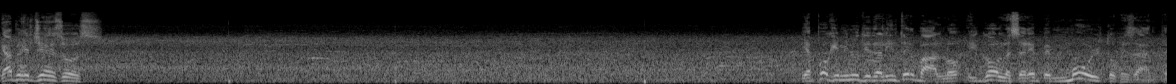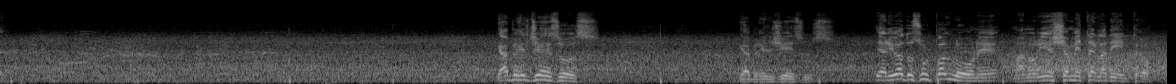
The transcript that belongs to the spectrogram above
Gabriel Jesus e a pochi minuti dall'intervallo il gol sarebbe molto pesante. Gabriel Jesus. Gabriel Jesus. È arrivato sul pallone ma non riesce a metterla dentro.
